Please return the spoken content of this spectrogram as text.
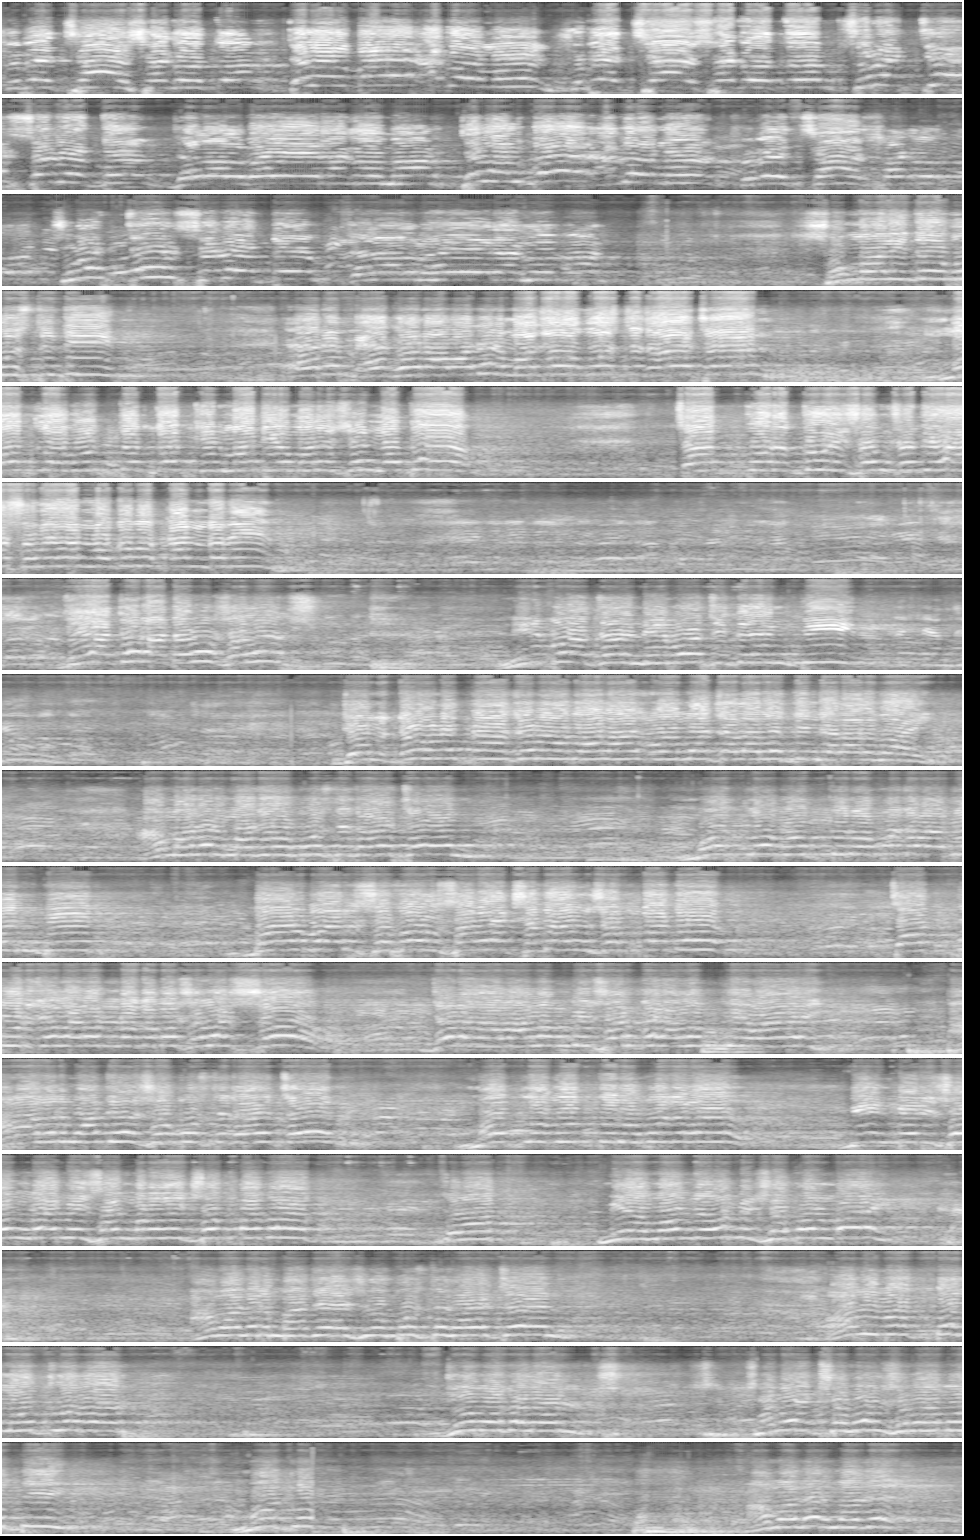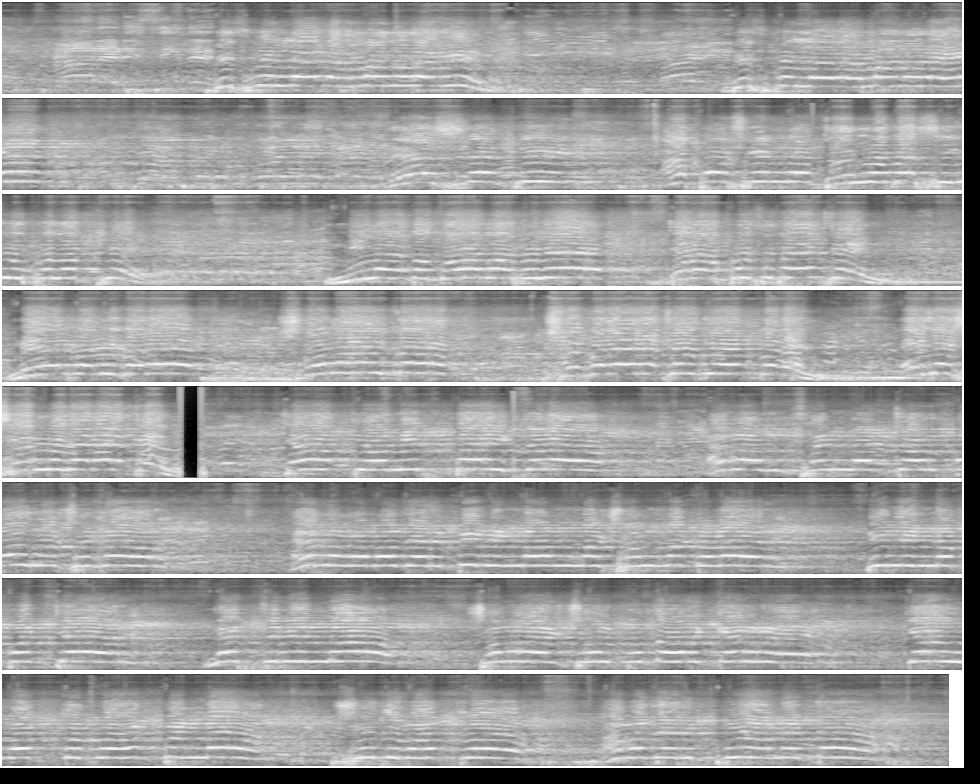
শুভেচ্ছা স্বাগতম। জালাল ভাইয়ের আগমন। শুভেচ্ছা স্বাগতম। শুভেচ্ছা স্বাগতম। জালাল ভাইয়ের আগমন। জালাল ভাইয়ের আগমন। শুভেচ্ছা স্বাগতম। শুভেচ্ছা স্বাগতম। জালাল ভাইয়ের আগমন। সম্মানিত উপস্থিতি এখন আমাদের মাঝে উপস্থিত হয়েছেন মতলব উত্তর দক্ষিণ মাটিও মানুষের নেতা চাঁদপুর দুই সংসদীয় আসনের অন্যতম মোহাম্মদ জালালউদ্দিন জালাল ভাই। আমাদের মাঝে উপস্থিত হয়েছেন মতলব উত্তর উপজেলা বিএনপির বারবার সফল সাবেক সাধারণ সম্পাদক, চাঁদপুর জেলার অন্যতম সদস্য জনাব আলমগীর সরকার আলমগীর ভাই। আমাদের মাঝে এসে উপস্থিত হয়েছেন মতলব উত্তর উপজেলার বিএনপির সংগ্রামী সাংগঠনিক সম্পাদক, জনাব মিয়া মঞ্জুর স্বপন ভাই। আমাদের মাঝে এসে উপস্থিত হয়েছেন অবিভক্ত মতলবের যুব দলের সাবেক সফল সভাপতি আমাদের মাঝে রহমান উপলক্ষে মিলাদ যারা উপস্থিত আছেন মেহরবানি করে সবাইকে সকলে আছে গ্রহণ করেন এই যে সামনে যারা আছেন জাতীয় নির্বাহী দল এবং সাংগঠন পৌর শাখার এবং আমাদের বিভিন্ন অঙ্গ সংগঠনের বিভিন্ন পর্যায়ের নেতৃবৃন্দ সময় স্বল্পতার কারণে কেউ বক্তব্য রাখবেন না শুধুমাত্র আমাদের প্রিয় নেতা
